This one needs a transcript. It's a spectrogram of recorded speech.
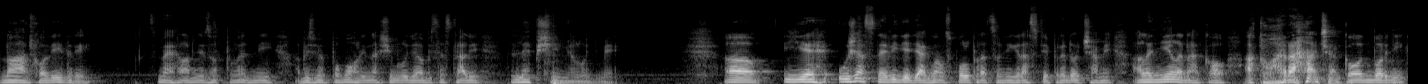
No a ako lídry sme hlavne zodpovední, aby sme pomohli našim ľuďom, aby sa stali lepšími ľuďmi. Je úžasné vidieť, ak vám spolupracovník rastie pred očami, ale nielen ako, ako hráč, ako odborník,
